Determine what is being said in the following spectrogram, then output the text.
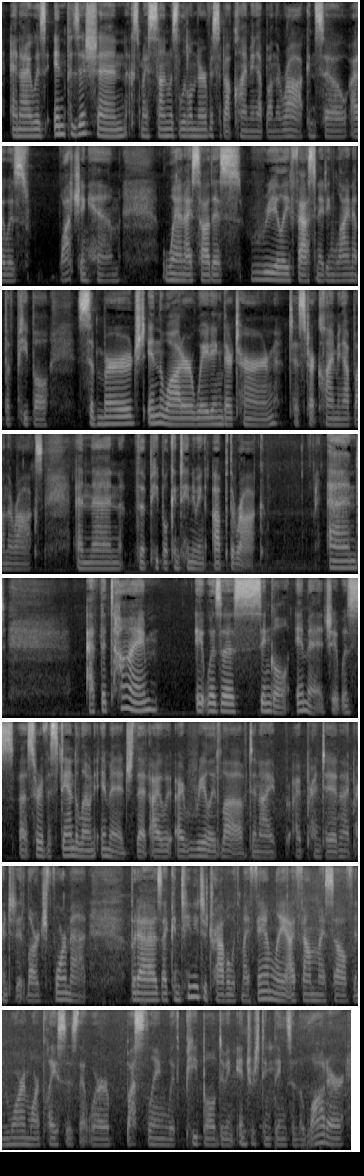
And I was in position because my son was a little nervous about climbing up on the rock. And so I was watching him when I saw this really fascinating lineup of people submerged in the water, waiting their turn to start climbing up on the rocks, and then the people continuing up the rock. And at the time, it was a single image. It was sort of a standalone image that I, w- I really loved, and I, I printed, and I printed it large format. But as I continued to travel with my family, I found myself in more and more places that were bustling with people doing interesting things in the water.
